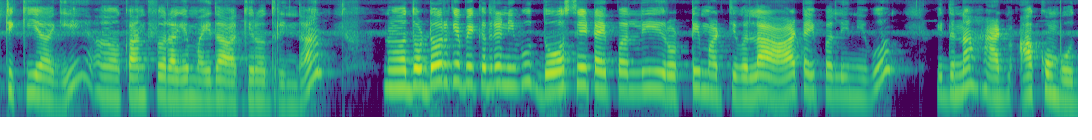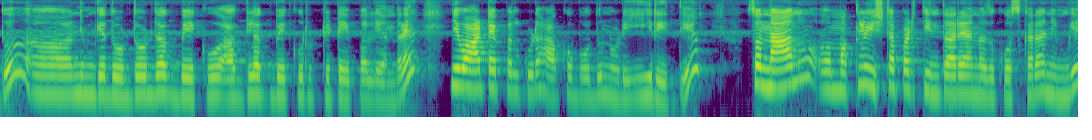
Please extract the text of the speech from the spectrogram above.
ಸ್ಟಿಕ್ಕಿಯಾಗಿ ಕಾರ್ನ್ಫ್ಲೋರಾಗಿ ಮೈದಾ ಹಾಕಿರೋದ್ರಿಂದ. ದೊಡ್ಡವ್ರಿಗೆ ಬೇಕಾದರೆ ನೀವು ದೋಸೆ ಟೈಪಲ್ಲಿ ರೊಟ್ಟಿ ಮಾಡ್ತೀವಲ್ಲ, ಆ ಟೈಪಲ್ಲಿ ನೀವು ಇದನ್ನು ಆ್ಯಡ್ ಹಾಕ್ಕೊಬೋದು. ನಿಮಗೆ ದೊಡ್ಡ ದೊಡ್ಡದಾಗಿ ಬೇಕು ಅಗ್ಲಕ್ಕೆ ಬೇಕು ರೊಟ್ಟಿ ಟೈಪಲ್ಲಿ ಅಂದರೆ ನೀವು ಆ ಟೈಪಲ್ಲಿ ಕೂಡ ಹಾಕ್ಕೋಬೋದು ನೋಡಿ ಈ ರೀತಿ. ಸೊ, ನಾನು ಮಕ್ಕಳು ಇಷ್ಟಪಟ್ಟು ತಿಂತಾರೆ ಅನ್ನೋದಕ್ಕೋಸ್ಕರ ನಿಮಗೆ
